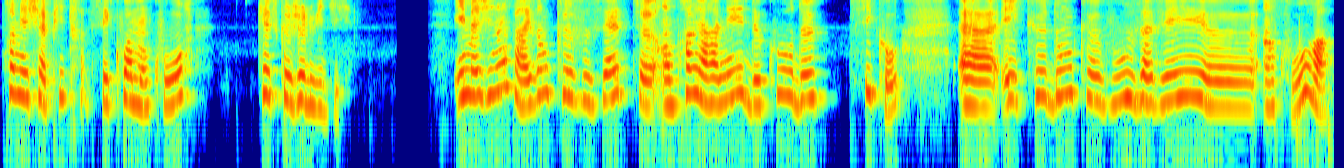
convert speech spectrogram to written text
Premier chapitre, c'est quoi mon cours? Qu'est-ce que je lui dis? Imaginons par exemple que vous êtes en première année de cours de psycho euh, et que donc vous avez euh, un cours.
